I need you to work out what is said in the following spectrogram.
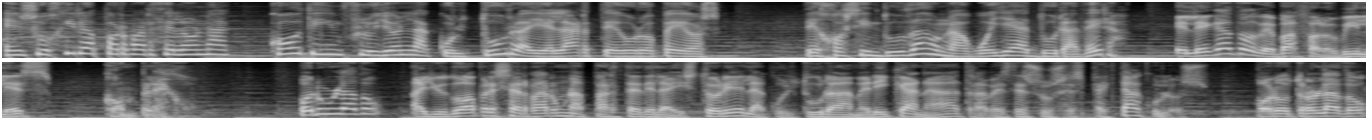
en su gira por Barcelona, Cody influyó en la cultura y el arte europeos. Dejó sin duda una huella duradera. El legado de Buffalo Bill es complejo. Por un lado, ayudó a preservar una parte de la historia y la cultura americana a través de sus espectáculos. Por otro lado,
